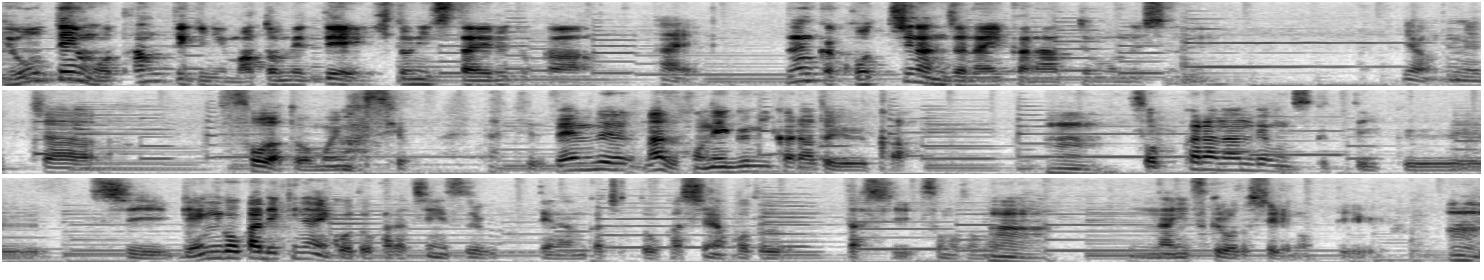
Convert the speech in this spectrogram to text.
要点を端的にまとめて人に伝えるとかはい。なんかこっちなんじゃないかなって思うんですよね。いや、めっちゃそうだと思いますよ。だって全部、まず骨組みからというか、うん。そこから何でも作っていくし、言語化できないことを形にするってなんかちょっとおかしなことだし、そもそうん。もうん何作ろうとしてるのっていう。うんうん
